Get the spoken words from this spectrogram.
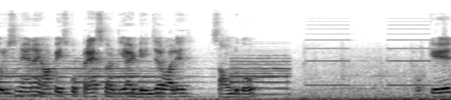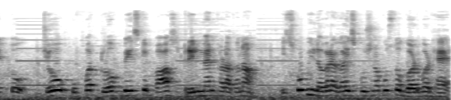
और इसने है ना यहाँ पे इसको प्रेस कर दिया है डेंजर वाले साउंड को। ओके तो जो ऊपर क्लॉक बेस के पास ड्रिल मैन खड़ा था ना, इसको भी लग रहा है गाइस कुछ ना कुछ तो गड़बड़ है।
